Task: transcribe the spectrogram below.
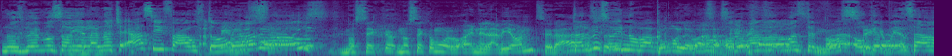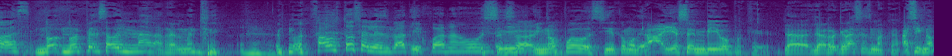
Nos vemos hoy en la noche. Ah, sí, Fausto. Mira, ¿Va a haber hoy? No sé, qué- no sé cómo, en el avión será. Tal No vez sé. hoy no va a haber. ¿Cómo le vas no, a hacer, ¿O lo vas a hacer más temprano? No ¿O qué a- pensabas? No, no he pensado en nada realmente. Fausto se les va a Tijuana hoy. Sí, Exacto. y no puedo decir como de, ay, es en vivo, porque ya, ya, gracias, Maca. Así, ¿no?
